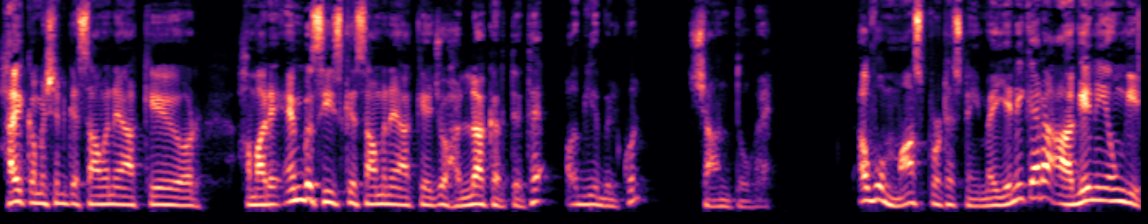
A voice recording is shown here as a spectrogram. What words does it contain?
हाई कमीशन के सामने आके और हमारे एम्बसीज के सामने आके जो हल्ला करते थे, अब ये बिल्कुल शांत हो गए। अब वो मास प्रोटेस्ट नहीं। मैं ये नहीं कह रहा आगे नहीं होंगी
